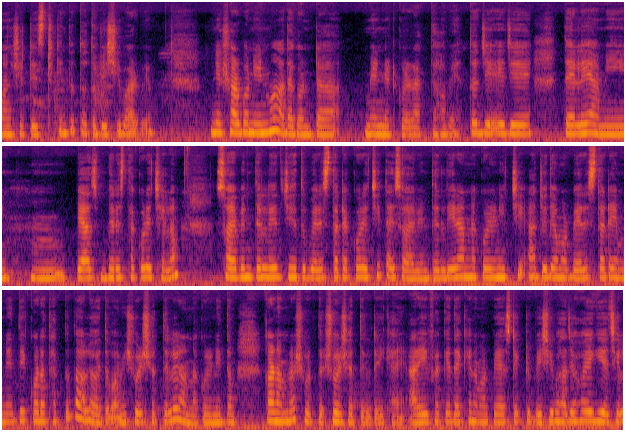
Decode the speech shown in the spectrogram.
মাংসের টেস্ট কিন্তু তত বেশি বাড়বে। সর্বনিম্ন আধা ঘণ্টা ম্যারিনেট করে রাখতে হবে। তো যে যে তেলে আমি পেঁয়াজ বেরেস্তা করেছিলাম। সয়াবিন তেলে যেহেতু বেরেস্তাটা করেছি, তাই সয়াবিন তেল দিয়ে রান্না করে নিচ্ছি। আর যদি আমার বেরেস্তাটা এমনিতেই করা থাকতো, তাহলে হয়তো আমি সরিষার তেলে রান্না করে নিতাম। কারণ আমরা সরিষার তেলটাই খাই। আর এই ফাঁকে দেখেন আমার পেঁয়াজটা একটু বেশি ভাজা হয়ে গিয়েছিল।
